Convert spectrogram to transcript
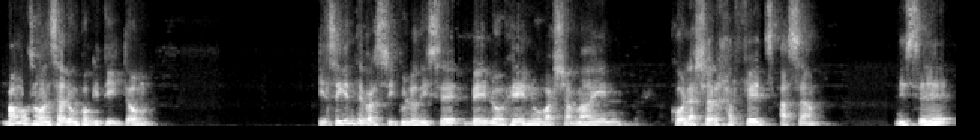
Vamos a avanzar un poquitito. Y el siguiente versículo dice, Belohenu Bashamain Kol Asher Hafetz Asam. Dice,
